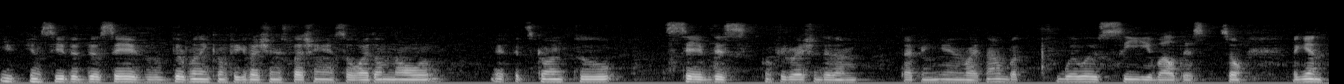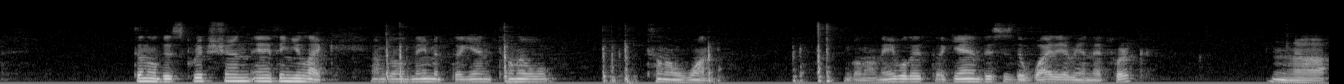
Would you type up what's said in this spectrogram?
you can see that the save the running configuration is flashing so I don't know if it's going to save this configuration that I'm typing in right now but we will see about this. So again tunnel description anything you like. I'm gonna name it again tunnel tunnel 1 I'm gonna enable it. Again this is the wide area network. Mm, uh,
